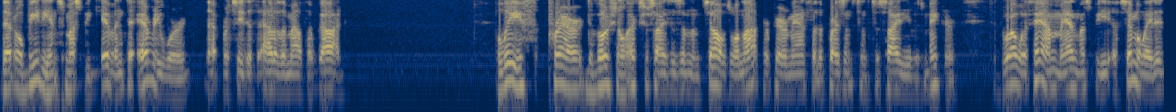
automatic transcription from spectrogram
That obedience must be given to every word that proceedeth out of the mouth of God. Belief, prayer, devotional exercises of themselves will not prepare man for the presence and society of his Maker. To dwell with him, man must be assimilated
